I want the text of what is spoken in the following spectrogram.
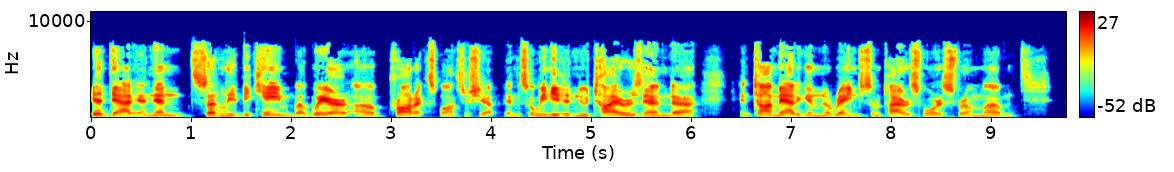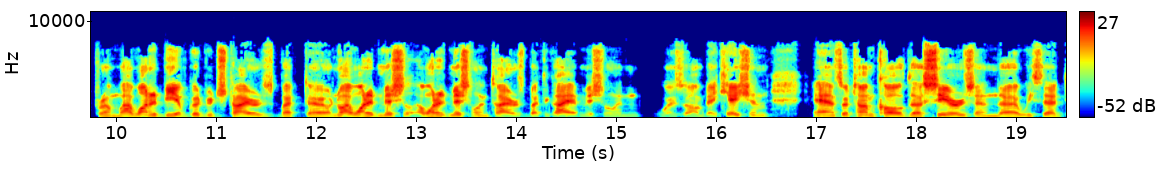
did that, and then suddenly became aware of product sponsorship, and so we needed new tires, and uh, and Tom Madigan arranged some tires for us from um, from I wanted to BF Goodrich tires, but uh, no, I wanted Michelin. I wanted Michelin tires, but the guy at Michelin was on vacation, and so Tom called uh, Sears, and uh, we said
